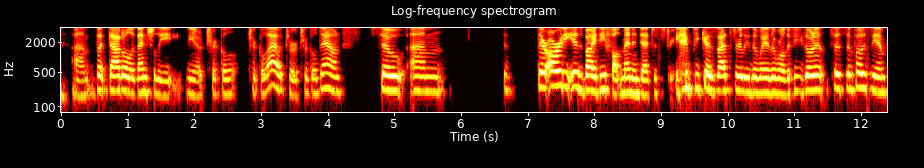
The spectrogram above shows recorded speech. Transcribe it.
mm-hmm. um, but that'll eventually you know trickle trickle out or trickle down. So um, there already is by default men in dentistry because that's really the way of the world. If you go to, to symposium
